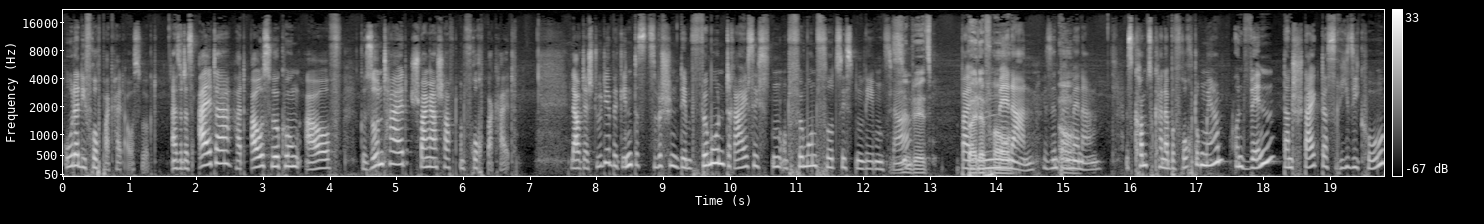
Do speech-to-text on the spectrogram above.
oder die Fruchtbarkeit auswirkt. Also das Alter hat Auswirkungen auf Gesundheit, Schwangerschaft und Fruchtbarkeit. Laut der Studie beginnt es zwischen dem 35. und 45. Lebensjahr Sind wir jetzt bei, bei der Frau? Männern. Wir sind bei Oh. Männern. Es kommt zu keiner Befruchtung mehr. Und wenn, dann steigt das Risiko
